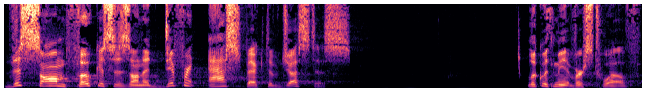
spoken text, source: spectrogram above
This psalm focuses on a different aspect of justice. Look with me at verse 12.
